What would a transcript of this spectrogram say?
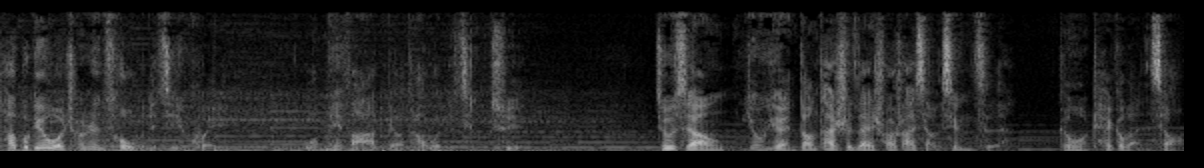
他不给我承认错误的机会，我没法表达我的情绪，就想永远当他是在耍耍小性子，跟我开个玩笑。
